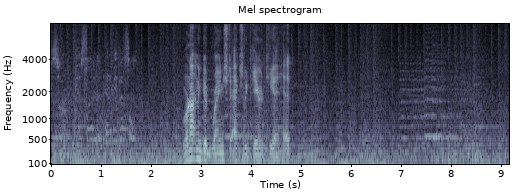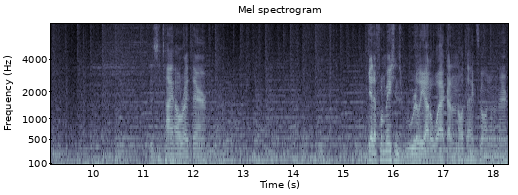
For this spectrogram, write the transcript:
Sir, we have sighted an enemy vessel. we're not in a good range to actually guarantee a hit. There's a Taiho right there. Yeah, the formation's really out of whack. I don't know what the heck's going on there.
